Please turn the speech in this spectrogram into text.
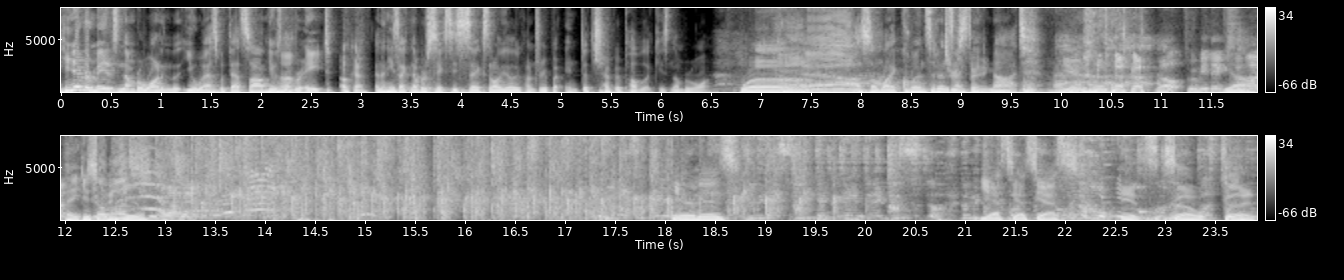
he never made it to number one in the U.S. with that song. He was number eight. Okay. and then he's like number sixty six in all the other countries, but in the Czech Republic he's number one. Whoa. Yeah, so I'm like coincidence. I think Interesting. not. I think- Well, Fumi, thank you yeah, so much. thank you so much. you. Here it is. Yes, yes, yes. It's so good.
